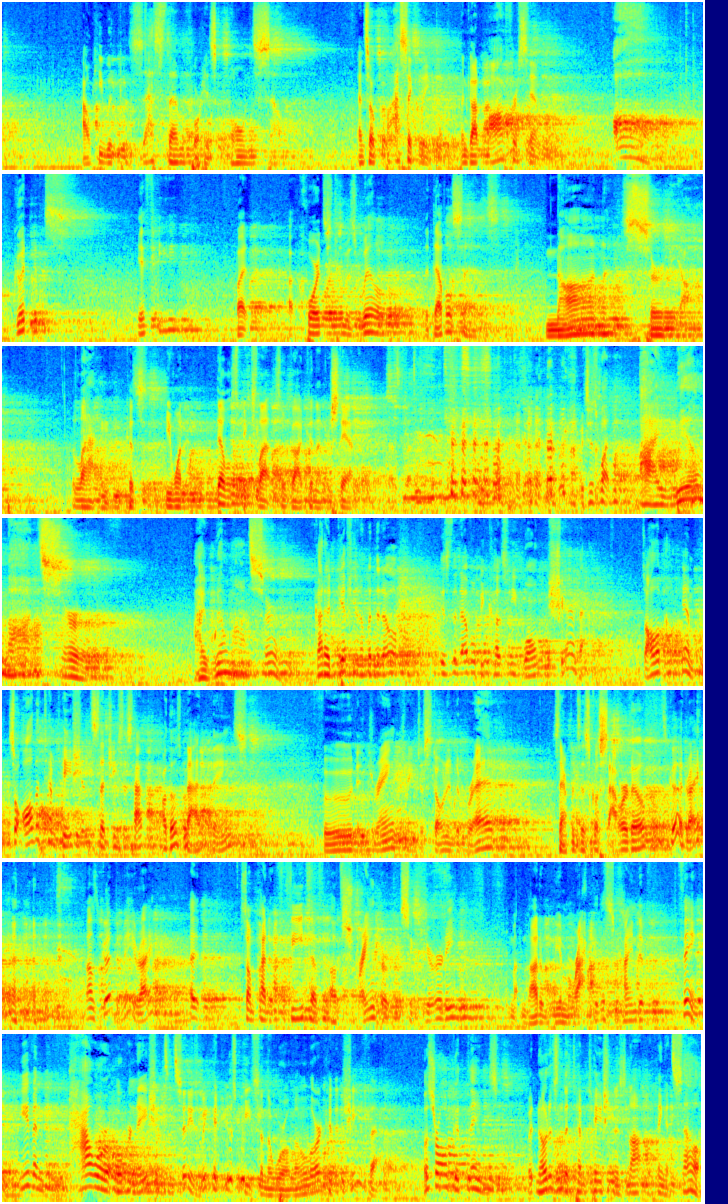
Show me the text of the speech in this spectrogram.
how he would possess them for his own self. And so, classically, when God offers him all goodness, if he but accords to his will, the devil says, non serviam. Latin, because he wanted, the devil speaks Latin so God can understand. Which is what? I will not serve. I will not serve. God had gifted him, but the devil is the devil because he won't share that. It's all about him. So all the temptations that Jesus had, are those bad things? Food and drink, change a stone into bread. San Francisco sourdough. It's good, right? Sounds good to me, right? Uh, some kind of feat of, of strength or security. Not, be a miraculous kind of thing. Even power over nations and cities. We could use peace in the world, and the Lord could achieve that. Those are all good things. But notice the temptation is not the thing itself,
